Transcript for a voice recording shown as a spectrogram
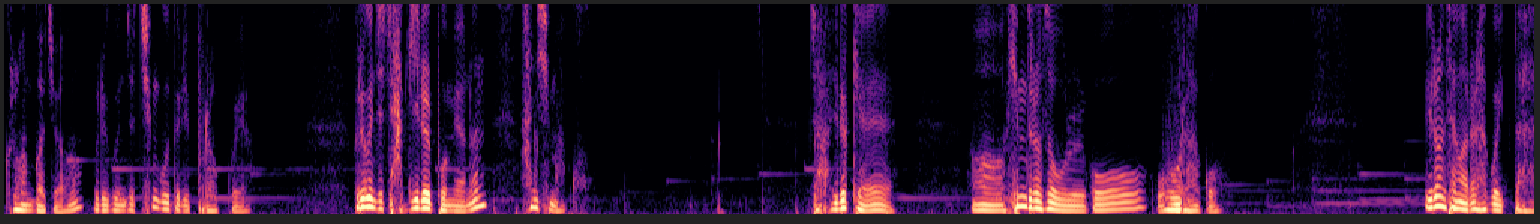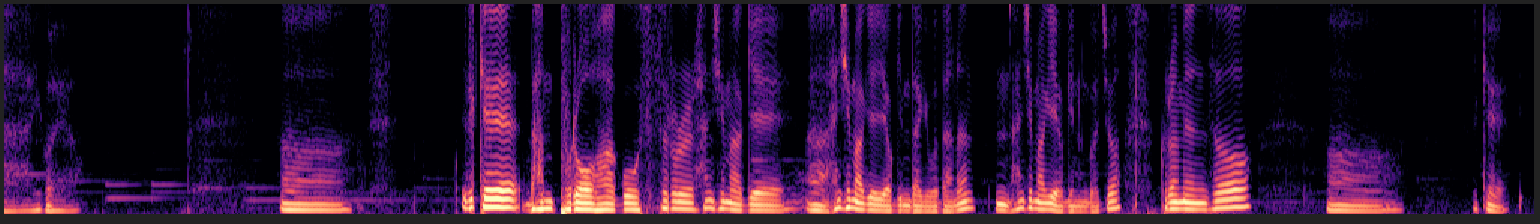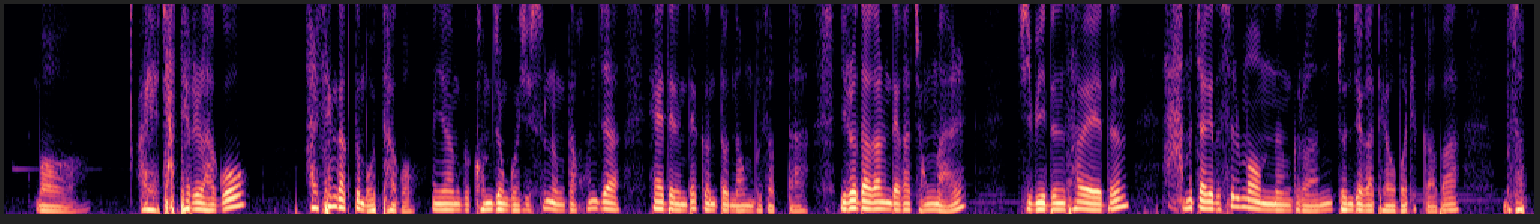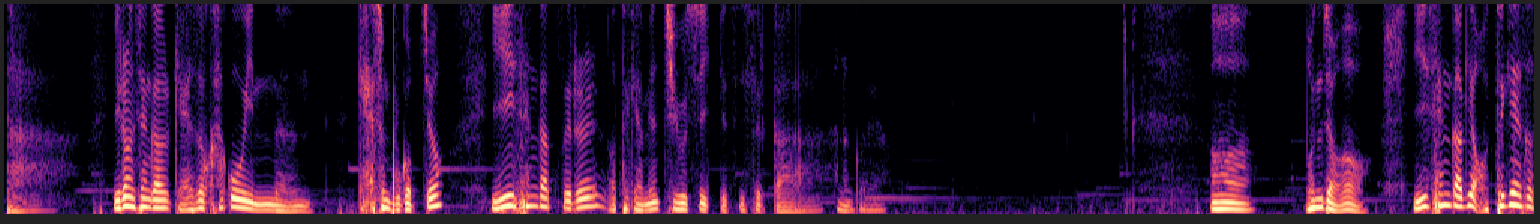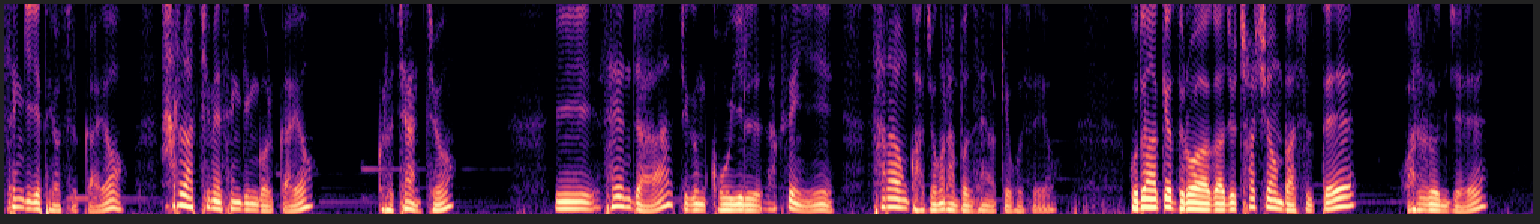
그런 거죠. 그리고 이제 친구들이 부럽고요. 그리고 이제 자기를 보면은 한심하고 자, 이렇게 어, 힘들어서 울고 우울하고 이런 생활을 하고 있다 이거예요. 어, 이렇게 남 부러워하고 스스로를 한심하게 아, 한심하게 여긴다기보다는 음, 한심하게 여기는 거죠. 그러면서 어, 이렇게 뭐 아예 자퇴를 하고 할 생각도 못 하고 왜냐하면 그 검정고시 수능 다 혼자 해야 되는데 그건 또 너무 무섭다. 이러다가는 내가 정말 집이든 사회든 아무짝에도 쓸모없는 그런 존재가 되어버릴까봐 무섭다. 이런 생각을 계속 하고 있는 계속 무겁죠? 이 생각들을 어떻게 하면 지울 수 있, 있을까 하는 거예요. 어, 먼저 이 생각이 어떻게 해서 생기게 되었을까요? 하루아침에 생긴 걸까요? 그렇지 않죠? 이 사연자 지금 고1 학생이 살아온 과정을 한번 생각해 보세요. 고등학교 들어와 가지고 첫 시험 봤을 때 와르르 이제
